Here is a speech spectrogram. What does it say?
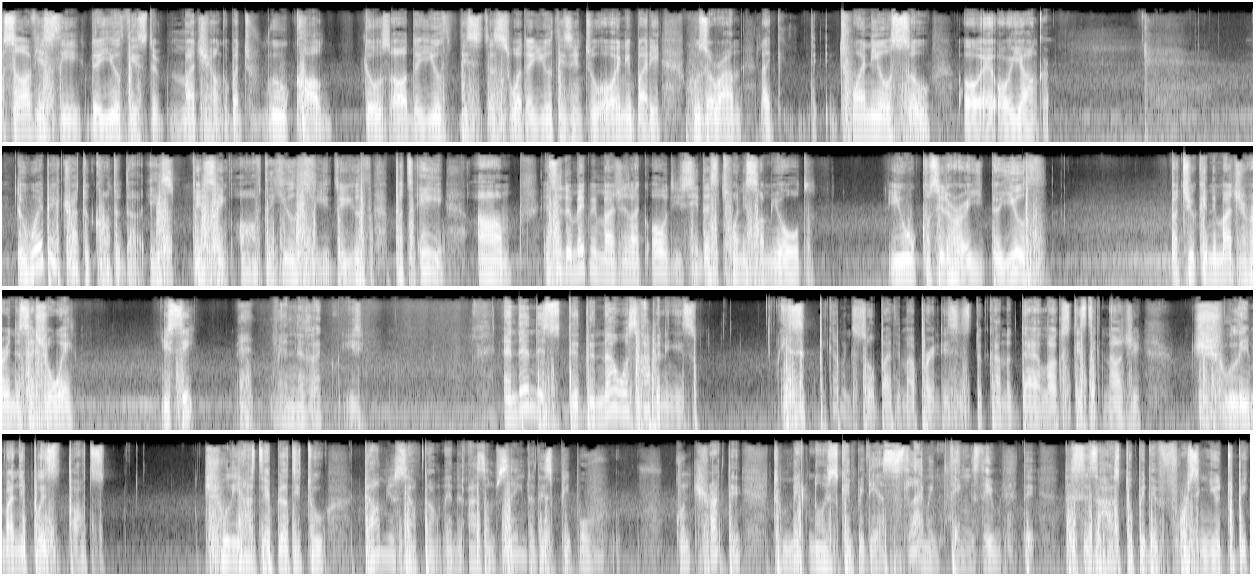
So obviously the youth is the much younger, but we call those all the youth. This this is what the youth is into, or anybody who's around like 20 or so or, or younger. The way they try to counter that is they're saying, "Oh, the youth, the youth." But hey, um, and so they make me imagine like, "Oh, do you see this twenty-some-year-old? You consider her the youth, but you can imagine her in a sexual way. You see, and, and like, and then this, the, the now what's happening is, it's becoming so bad in my brain. This is the kind of dialogues this technology truly manipulates thoughts, truly has the ability to dumb yourself down. And as I'm saying that, these people contracted to make noise escaping. They are slamming things. They, they, this is how stupid they're forcing you to be.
